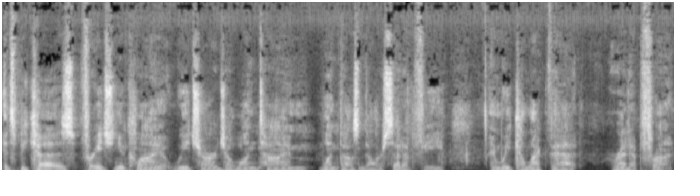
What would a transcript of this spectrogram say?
It's because for each new client, we charge a one time $1,000 setup fee and we collect that right up front.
